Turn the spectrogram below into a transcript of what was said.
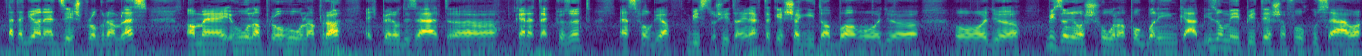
tehát egy olyan edzésprogram lesz, amely hónapról hónapra egy periodizált keretek között ezt fogja biztosítani nektek, és segít abban, hogy, hogy bizonyos hónapokban inkább izomépítésre fókuszálva,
